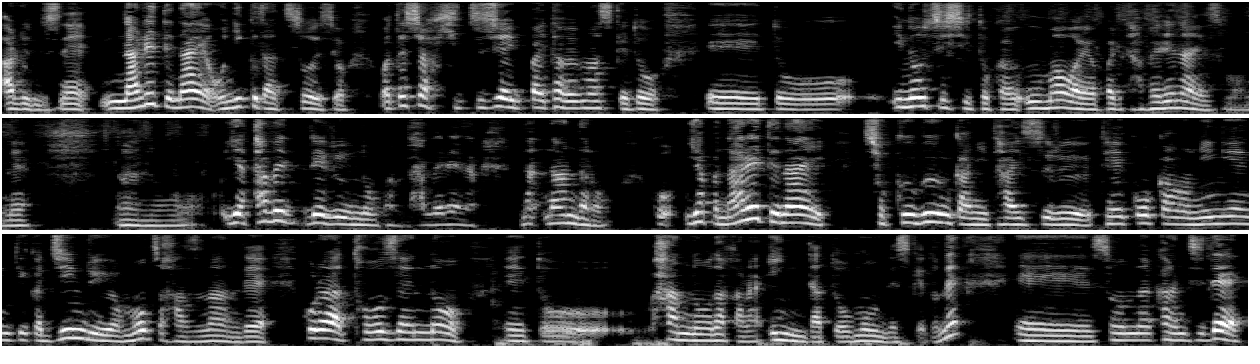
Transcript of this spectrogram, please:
あるんですね。慣れてないお肉だってそうですよ。私は羊はいっぱい食べますけど、えっ、ー、と、イノシシとか馬はやっぱり食べれないですもんね。あの、いや、食べれるのが食べれない。な、なんだろう。こう、やっぱ慣れてない食文化に対する抵抗感を人間っていうか人類は持つはずなんで、これは当然の、えっ、ー、と、反応だからいいんだと思うんですけどね。えー、そんな感じで、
